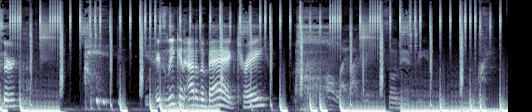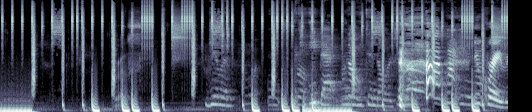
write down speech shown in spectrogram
Censor. It's leaking out of the bag, Tre. Oh my god. So nasty. Gross. Jalen. You eat that, No. no. ten dollars. You crazy,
